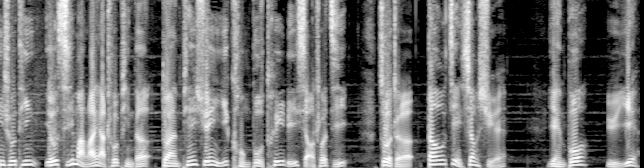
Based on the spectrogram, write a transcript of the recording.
迎收听由喜马拉雅出品的短篇悬疑恐怖推理小说集，作者刀剑笑雪，演播雨夜，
